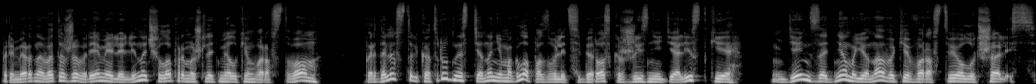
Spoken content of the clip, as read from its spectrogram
Примерно в это же время Лили начала промышлять мелким воровством. Преодолев столько трудностей, она не могла позволить себе роскошь жизни идеалистки. День за днём её навыки в воровстве улучшались.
